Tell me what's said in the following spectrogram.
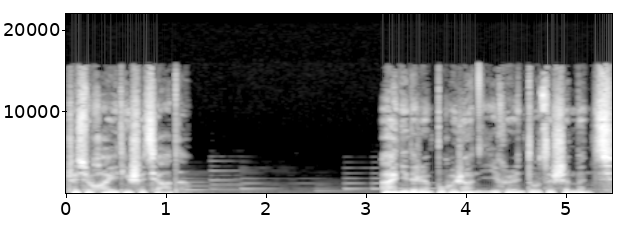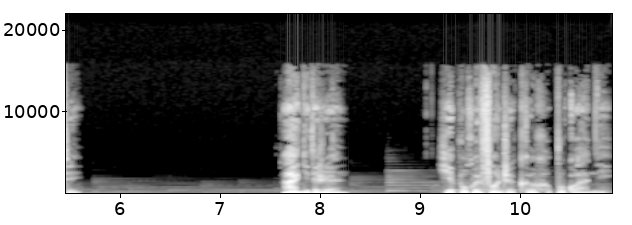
这句话一定是假的。爱你的人不会让你一个人独自生闷气，爱你的人也不会放着隔阂不管你。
